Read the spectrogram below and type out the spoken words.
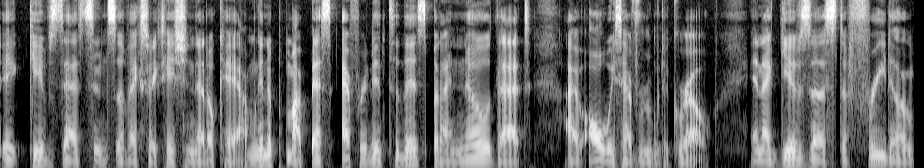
it gives that sense of expectation that okay, I'm gonna put my best effort into this, but I know that I always have room to grow, and that gives us the freedom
